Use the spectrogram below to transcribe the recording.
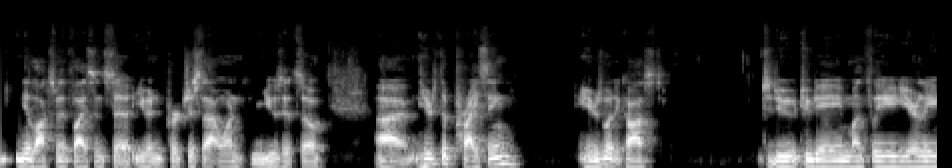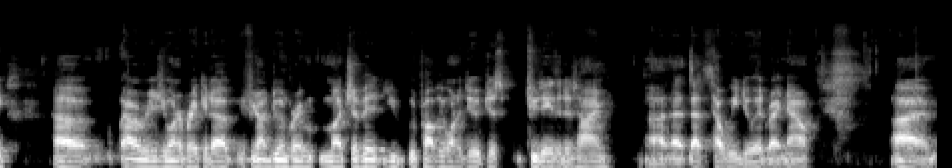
you need a locksmith license to even purchase that one and use it. So uh, here's the pricing. Here's what it costs to do two day, monthly, yearly, uh, however it is you want to break it up. If you're not doing very much of it, you would probably want to do it just two days at a time. Uh, that, that's how we do it right now. Um,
